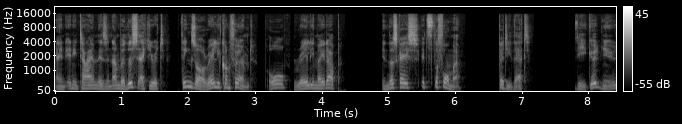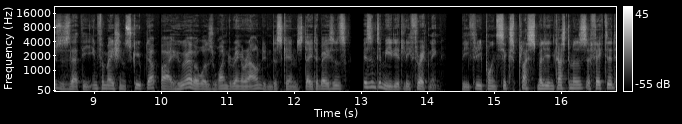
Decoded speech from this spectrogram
And anytime there's a number this accurate, things are rarely confirmed, or rarely made up. In this case, it's the former. Pity that. The good news is that the information scooped up by whoever was wandering around in Dis-Chem's databases isn't immediately threatening. The 3.6 plus million customers affected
